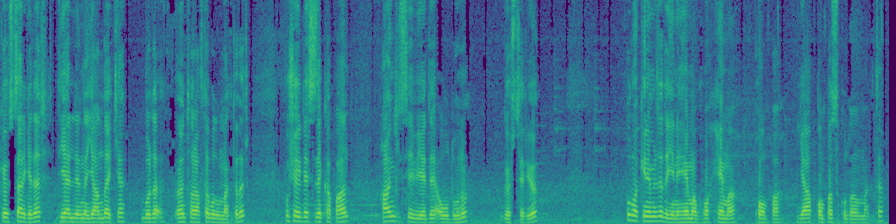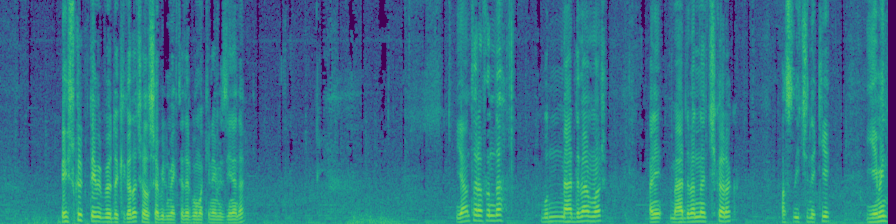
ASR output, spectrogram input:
göstergeler diğerlerine yandayken burada ön tarafta bulunmaktadır. Bu şekilde size kapağın hangi seviyede olduğunu gösteriyor. Bu makinemizde de yine HEMA, HEMA pompa, yağ pompası kullanılmakta. 540 devir bölü dakikada çalışabilmektedir bu makinemiz yine de. Yan tarafında bunun merdiven var. Hani merdivenden çıkarak aslında içindeki yemin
